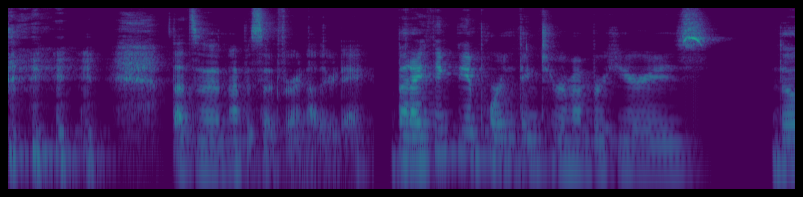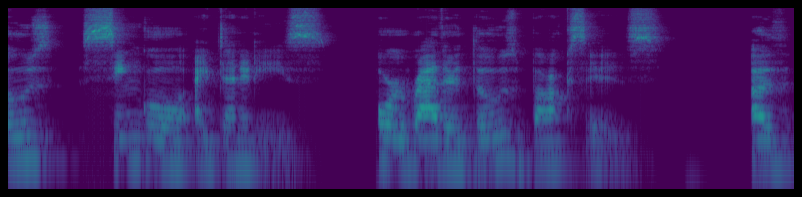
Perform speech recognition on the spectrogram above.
That's an episode for another day. But I think the important thing to remember here is those single identities, or rather, those boxes of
